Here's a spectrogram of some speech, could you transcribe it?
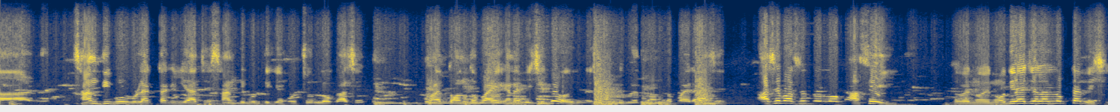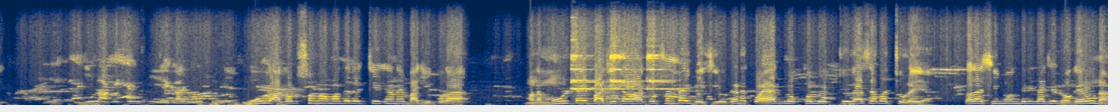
আর শান্তিপুর বলে একটা ইয়ে আছে শান্তিপুর থেকে প্রচুর লোক আসে। মানে তন্তপায় এখানে বেশি তো ওই জন্য শান্তিপুরের তন্তপায়রা আসে। আশেপাশে তো লোক আসেই তবে নদিয়া জেলার লোকটা বেশি। মূল আকর্ষণ আমাদের হচ্ছে এখানে বাজি পোড়া মানে মূলটাই বাজিটার আকর্ষণটাই বেশি। ওখানে কয়েক লক্ষ লোক চলে আসে আবার চলে যায়। তারা শিব মন্দিরের কাছে ঢোকেও না।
